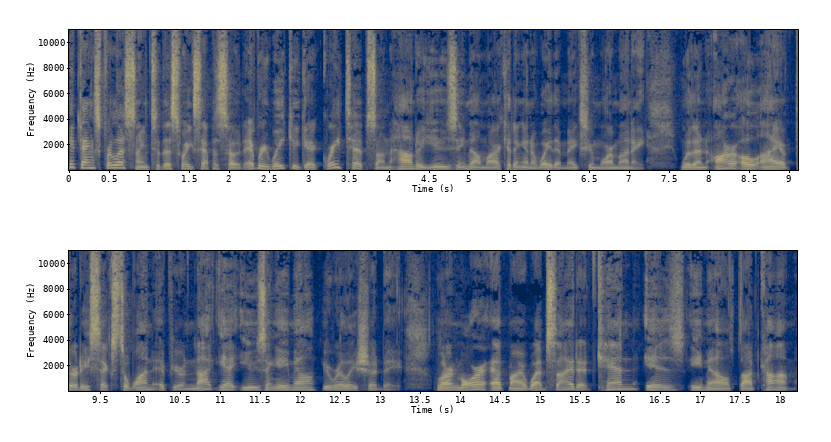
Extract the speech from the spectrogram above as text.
Hey, thanks for listening to this week's episode. Every week you get great tips on how to use email marketing in a way that makes you more money. With an ROI of 36 to 1, if you're not yet using email, you really should be. Learn more at my website at kenisemail.com.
